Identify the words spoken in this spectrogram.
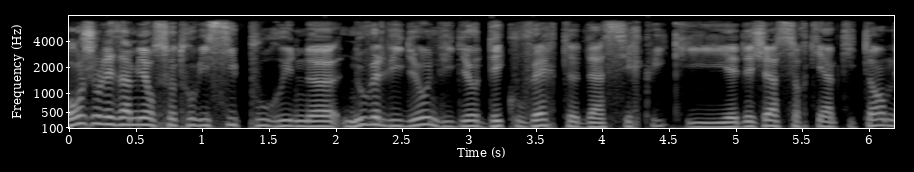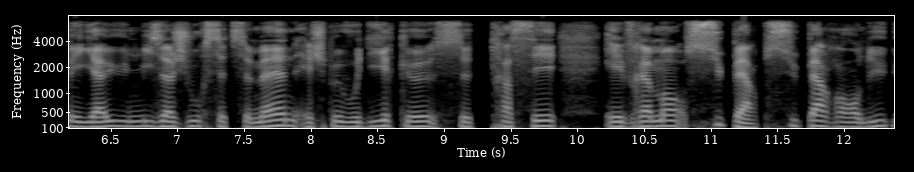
Bonjour les amis, on se retrouve ici pour une euh, nouvelle vidéo, une vidéo découverte d'un circuit qui est déjà sorti un petit temps, mais il y a eu une mise à jour cette semaine et je peux vous dire que ce tracé est vraiment superbe, super rendu,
